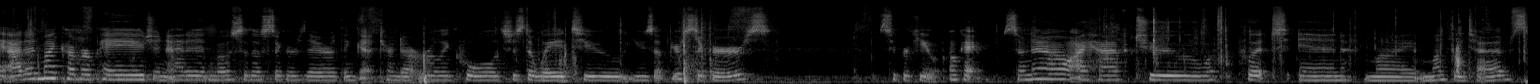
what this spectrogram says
I added my cover page and added most of those stickers there. I think that turned out really cool. It's just a way to use up your stickers. Super cute. Okay, so now I have to put in my monthly tabs.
